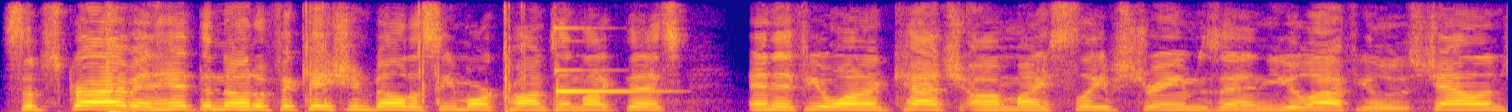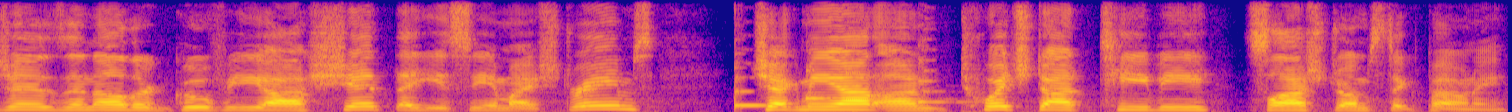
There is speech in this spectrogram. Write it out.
subscribe and hit the notification bell to see more content like this. And if you want to catch on my sleep streams and you laugh, you lose challenges and other goofy uh, shit that you see in my streams, check me out on twitch.tv slash drumstickpony.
